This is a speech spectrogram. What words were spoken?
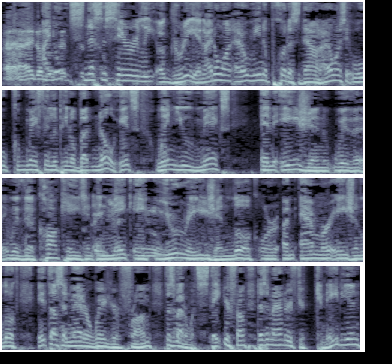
I don't know. I don't necessarily agree, and I don't want. I don't mean to put us down. I don't want to say, "Well, may Filipino," but no, it's when you mix an Asian with a, with a Caucasian and make a Eurasian look or an Amer-Asian look. It doesn't matter where you're from. It doesn't matter what state you're from. It doesn't matter if you're Canadian,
